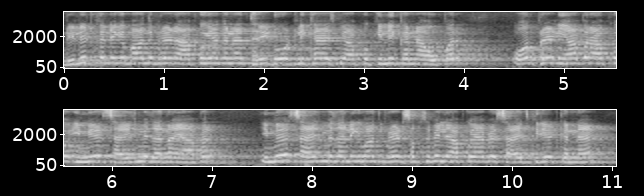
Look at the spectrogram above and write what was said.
डिलीट करने के बाद फ्रेंड आपको क्या करना है? थ्री डॉट लिखा है, इस पर आपको क्लिक करना है ऊपर। और फ्रेंड यहाँ पर आपको इमेज साइज़ में जाना है, यहाँ पर। इमेज साइज़ में जाने के बाद फ्रेंड सबसे पहले आपको यहाँ पे साइज़ क्रिएट करना है।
